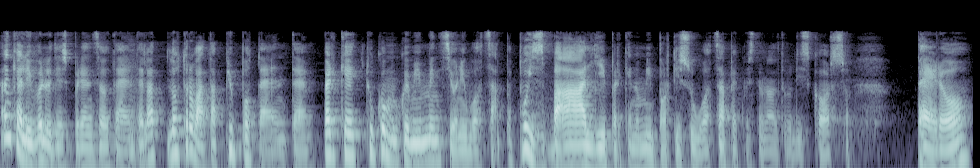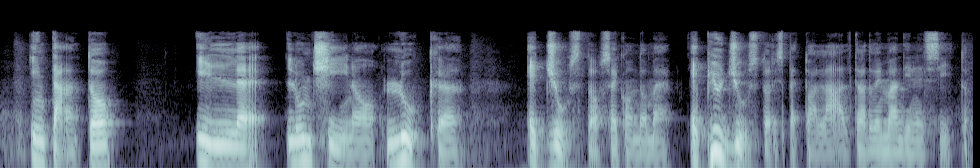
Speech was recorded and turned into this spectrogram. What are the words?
Anche a livello di esperienza utente la, l'ho trovata più potente, perché tu comunque mi menzioni WhatsApp, poi sbagli perché non mi porti su WhatsApp e questo è un altro discorso. Però intanto il l'uncino, look è giusto secondo me è più giusto rispetto all'altra dove mandi nel sito.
